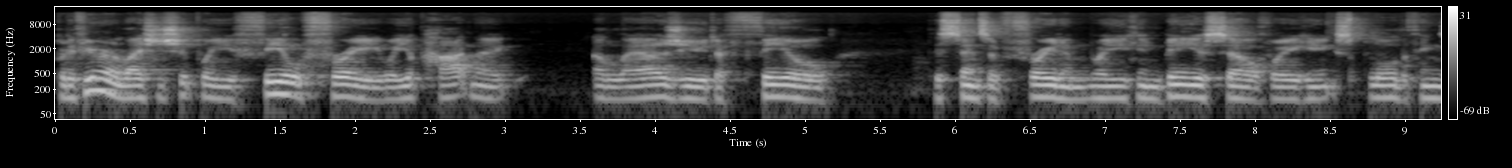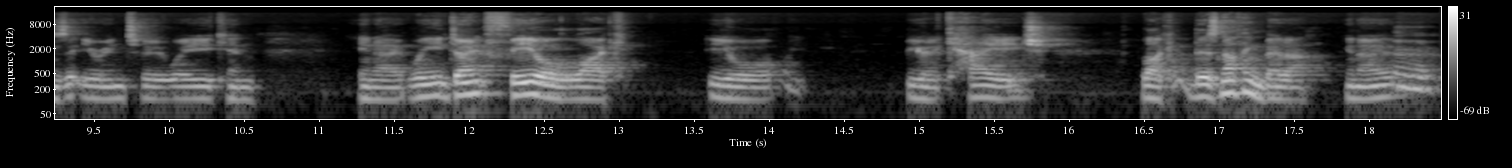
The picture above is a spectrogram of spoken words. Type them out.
But if you're in a relationship where you feel free, where your partner allows you to feel this sense of freedom where you can be yourself, where you can explore the things that you're into, where you can, you know, where you don't feel like you're you're in a cage. Like there's nothing better, you know. Mhm.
